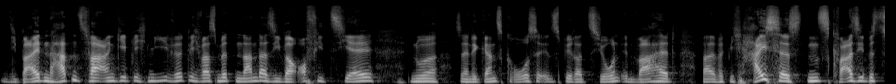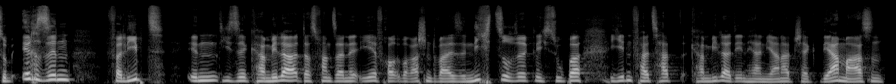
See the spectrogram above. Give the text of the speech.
Die beiden hatten zwar angeblich nie wirklich was miteinander, sie war offiziell nur seine ganz große Inspiration. In Wahrheit war er wirklich heißestens, quasi bis zum Irrsinn verliebt in diese Camilla. Das fand seine Ehefrau überraschendweise nicht so wirklich super. Jedenfalls hat Camilla den Herrn Janacek dermaßen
